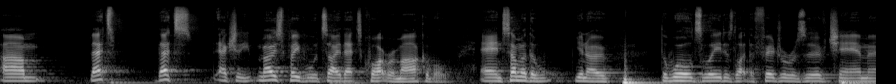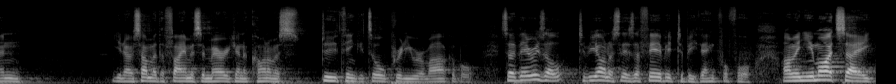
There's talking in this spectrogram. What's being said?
um, that's, that's actually, most people would say that's quite remarkable. And some of the, you know, the world's leaders like the Federal Reserve Chairman, you know, some of the famous American economists do think it's all pretty remarkable. So there is a, to be honest, there's a fair bit to be thankful for. I mean, you might say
